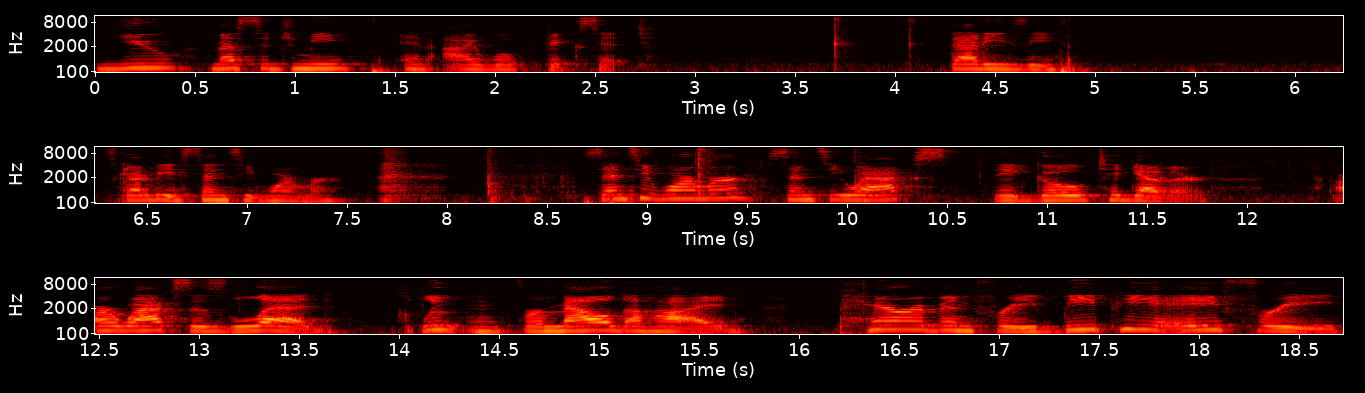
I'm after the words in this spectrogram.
You message me and I will fix it. That easy. It's got to be a Scentsy warmer. Scentsy warmer, Scentsy wax, they go together. Our wax is lead, gluten, formaldehyde, paraben free, BPA free,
